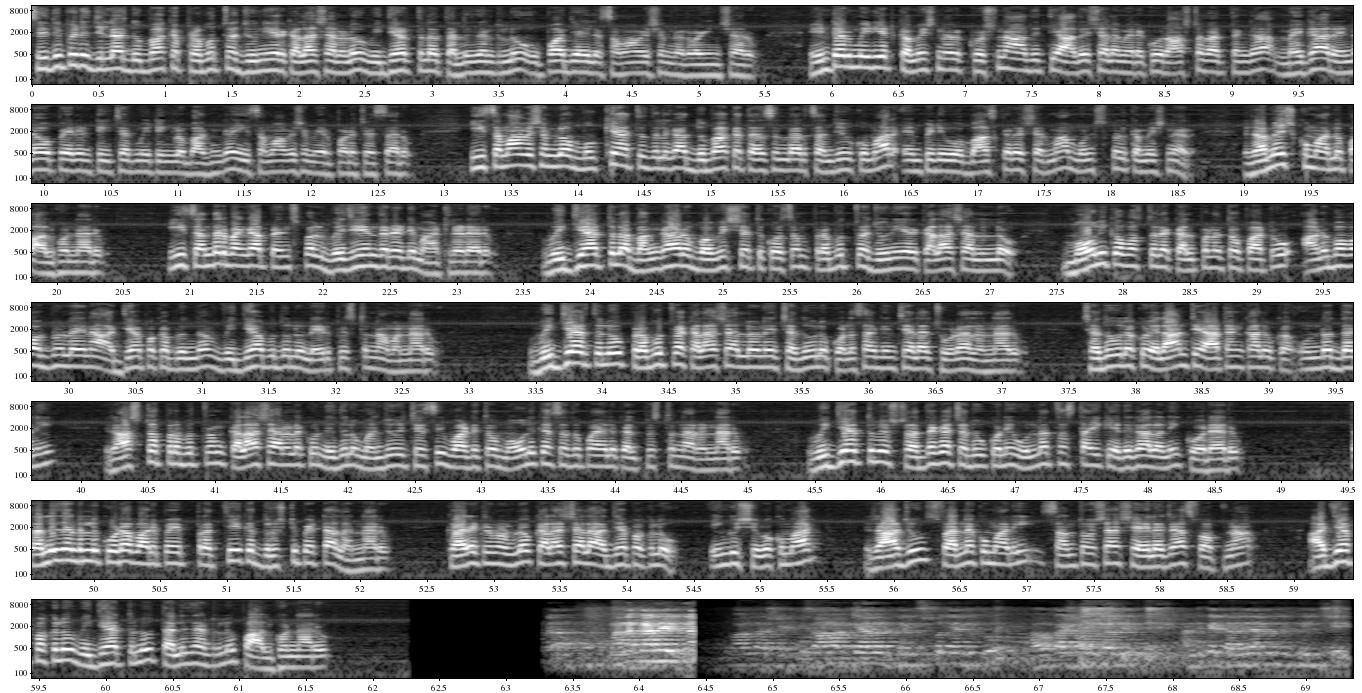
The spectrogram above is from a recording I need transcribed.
సిద్దిపేట జిల్లా దుబ్బాక ప్రభుత్వ జూనియర్ కళాశాలలో విద్యార్థుల తల్లిదండ్రులు ఉపాధ్యాయుల సమావేశం నిర్వహించారు. ఇంటర్మీడియట్ కమిషనర్ కృష్ణ ఆదిత్య ఆదేశాల మేరకు రాష్ట్ర వ్యాప్తంగా మెగా రెండవ పేరెంట్ టీచర్ మీటింగ్లో భాగంగా ఈ సమావేశం ఏర్పాటు చేశారు. ఈ సమావేశంలో ముఖ్య అతిథులుగా Dubaka tahsildar Sanjeev Kumar MPDO Bhaskara Sharma municipal commissioner Ramesh కుమార్లు పాల్గొన్నారు. ఈ సందర్భంగా ప్రిన్సిపల్ విజయేందర్ రెడ్డి మాట్లాడారు. విద్యార్థుల బంగారు భవిష్యత్తు కోసం ప్రభుత్వ జూనియర్ కళాశాలల్లో మౌలిక వస్తుల కల్పనతో పాటు అనుభవజ్ఞులైన అధ్యాపక బృందం విద్యాబుద్ధులు నేర్పిస్తున్నామన్నారు. విద్యార్థులు ప్రభుత్వ కళాశాలలోనే చదువులు కొనసాగించేలా చూడాలన్నారు. చదువులకు ఎలాంటి ఆటంకాలు ఉండొద్దని రాష్ట్ర ప్రభుత్వం కళాశాలలకు నిధులు మంజూరు చేసి వాటితో మౌలిక సదుపాయాలు కల్పిస్తున్నారన్నారు. విద్యార్థులు శ్రద్ధగా చదువుకొని ఉన్నత స్థాయికి ఎదగాలని కోరారు. తల్లిదండ్రులు కూడా వారిపై ప్రత్యేక దృష్టి పెట్టాలన్నారు. కార్యక్రమంలో కళాశాల అధ్యాపకులు ఇంగు శివకుమార్ రాజు స్వర్ణకుమారి సంతోష శైలజ స్వప్న అధ్యాపకులు విద్యార్థులు తల్లిదండ్రులు పాల్గొన్నారు. అవకాశం అందుకే పిలిచి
